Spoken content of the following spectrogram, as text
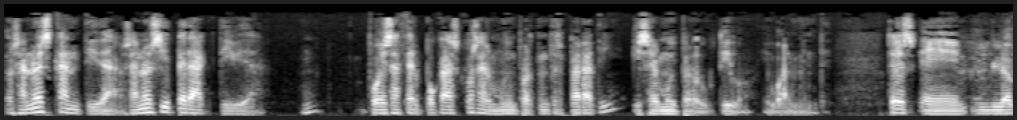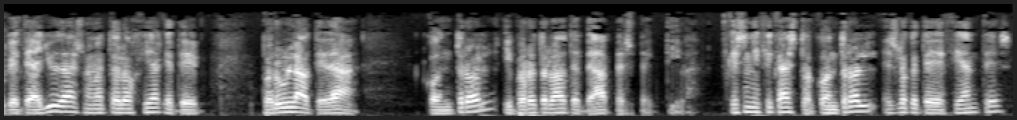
o sea, no es cantidad, o sea, no es hiperactividad. Puedes hacer pocas cosas muy importantes para ti y ser muy productivo igualmente. Entonces, eh, lo que te ayuda es una metodología que te, por un lado te da control y por otro lado te da perspectiva. ¿Qué significa esto? Control es lo que te decía antes,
